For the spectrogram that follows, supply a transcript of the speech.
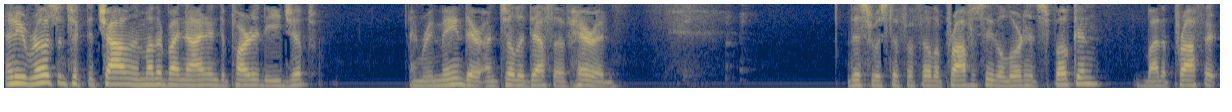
And he rose and took the child and the mother by night and departed to Egypt and remained there until the death of Herod. This was to fulfill the prophecy the Lord had spoken by the prophet,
